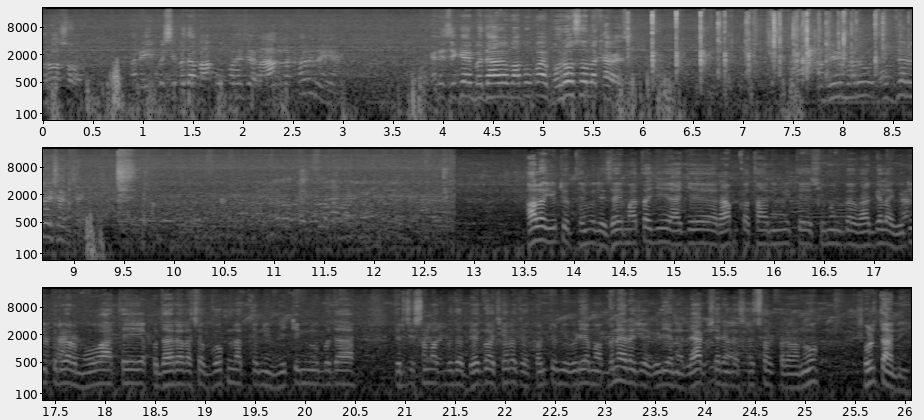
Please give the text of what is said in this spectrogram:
ભરોસો. અને એ પછી બધા બાપુ પાસે જે રામ લખાવે ને અહીંયા, એની જગ્યાએ બધા હવે બાપુ પાસે ભરોસો લખાવે છે. મારું ઓબ્ઝર્વેશન છે. હાલો યુટ્યુબ ફેમિલી જય માતાજી. આજે રામકથા નિમિત્તે શ્રીમંતભાઈ વાઘેલા વીટી પરિવાર મોવાથી પધારેલા છે. ગોપનાથ તેમની મિટિંગનું બધા દરજી સમાજ બધા ભેગો થયેલો છે. કન્ટિન્યુ વિડીયોમાં બનાવી રહેજો. વિડીયોને લાઈક શેર અને સબસ્ક્રાઈબ કરવાનું ભૂલતા નહીં.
